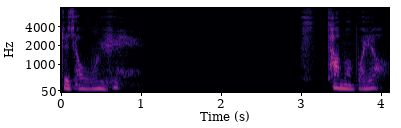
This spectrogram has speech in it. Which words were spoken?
这叫无缘，他们不要。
